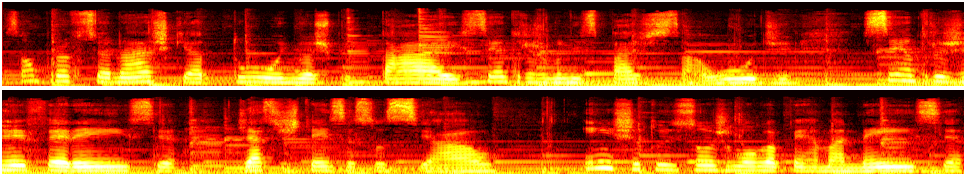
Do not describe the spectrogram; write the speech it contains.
São profissionais que atuam em hospitais, centros municipais de saúde, centros de referência de assistência social, instituições de longa permanência,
